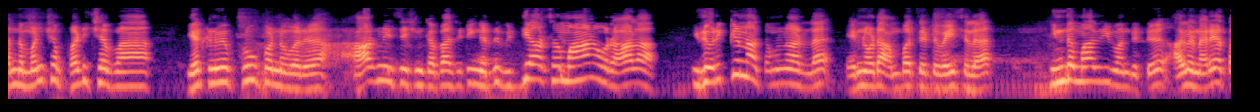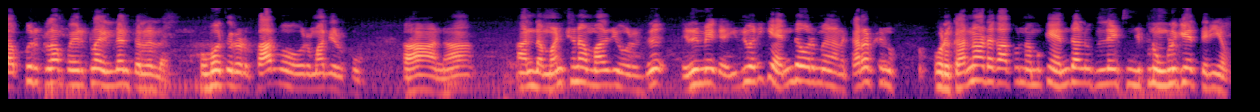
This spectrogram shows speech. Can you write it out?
அந்த மனுஷன் படித்தவன் ஏற்கனவே ப்ரூவ் பண்ணவர் ஆர்கனைசேஷன் கெப்பாசிட்டிங்கிறது வித்தியாசமான ஒரு ஆளா. இது வரைக்கும் நான் தமிழ்நாட்டில் என்னோட ஐம்பத்தெட்டு வயசுல இந்த மாதிரி வந்துட்டு அதில் நிறையா தப்பு இருக்கலாம் போயிருக்கலாம் இல்லைன்னு சொல்லலை. ஒவ்வொருத்தரோட பார்வை ஒவ்வொரு மாதிரி இருக்கும். ஆனால் அந்த மனுஷனா மாதிரி ஒரு இது எதுவுமே கிடையாது இது வரைக்கும் எந்த ஒரு கரப்ஷனும் ஒரு கர்நாடகாவுக்கும் நமக்கு எந்த அளவுக்கு ரிலேஷன்ஷிப்னு உங்களுக்கே தெரியும்.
